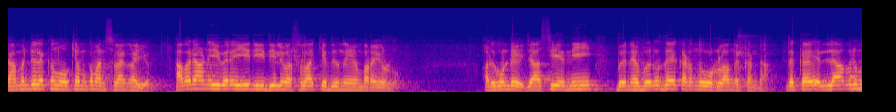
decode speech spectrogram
കമന്റിലൊക്കെ നോക്കി നമുക്ക് മനസ്സിലാക്കാൻ കഴിയും. അവരാണ് ഇവരെ ഈ രീതിയിൽ വഷളാക്കിയത് എന്ന് ഞാൻ പറയുള്ളൂ. അതുകൊണ്ട് ജാസിയെ നീ പിന്നെ വെറുതെ കടന്ന് ഉരുളാൻ നിൽക്കണ്ട. ഇതൊക്കെ എല്ലാവരും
